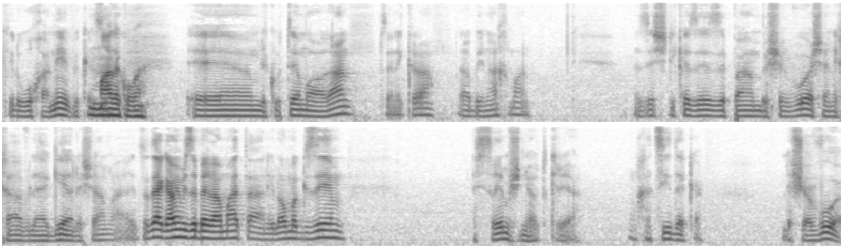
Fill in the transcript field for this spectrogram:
כאילו רוחני וכזה. מה אתה קורא? אמ, ליקוטי מוהר"ן, זה נקרא, רבי נחמן. אז יש לי כזה איזה פעם בשבוע שאני חייב להגיע לשם. אתה יודע, גם אם זה ברמת ה... אני לא מגזים, 20 שניות קריאה, חצי דקה, לשבוע.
